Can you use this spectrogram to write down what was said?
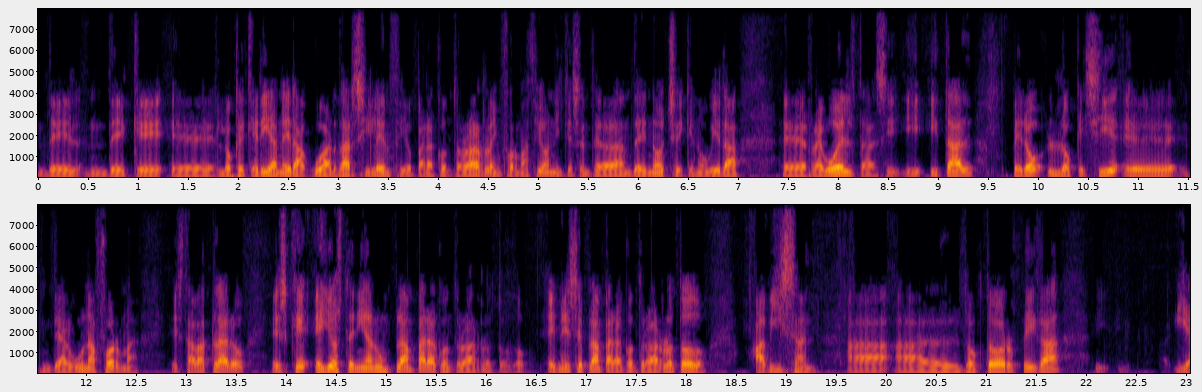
de, que eh, lo que querían era guardar silencio para controlar la información y que se enteraran de noche y que no hubiera eh, revueltas y, tal, pero lo que sí eh, de alguna forma estaba claro es que ellos tenían un plan para controlarlo todo. En ese plan para controlarlo todo avisan al doctor Piga y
